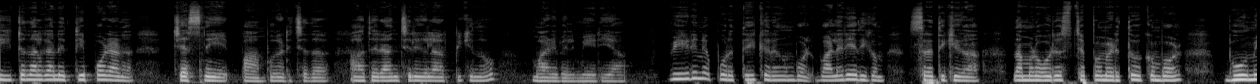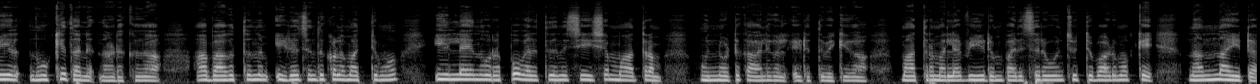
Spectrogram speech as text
തീറ്റ നൽകാൻ എത്തിയപ്പോഴാണ് ജസ്നയെ പാമ്പ് കടിച്ചത് ആദരാഞ്ജലികൾ അർപ്പിക്കുന്നു മഴവിൽ മീഡിയ. വീടിന് പുറത്തേക്ക് ഇറങ്ങുമ്പോൾ വളരെയധികം ശ്രദ്ധിക്കുക. നമ്മൾ ഓരോ സ്റ്റെപ്പും എടുത്തു വെക്കുമ്പോൾ ഭൂമിയിൽ നോക്കി തന്നെ നടക്കുക. ആ ഭാഗത്തൊന്നും ഇഴജന്തുക്കളോ മറ്റുമോ ഇല്ല എന്ന് ഉറപ്പ് വരുത്തിയതിന് ശേഷം മാത്രം മുന്നോട്ട് കാലുകൾ എടുത്തു വെക്കുക. മാത്രമല്ല വീടും പരിസരവും ചുറ്റുപാടുമൊക്കെ നന്നായിട്ട്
